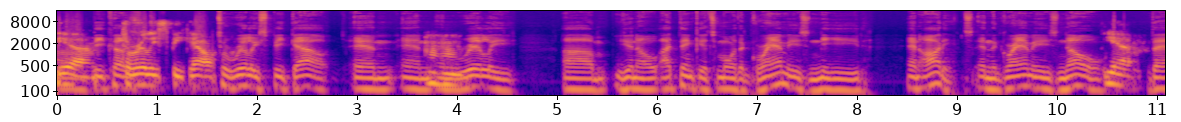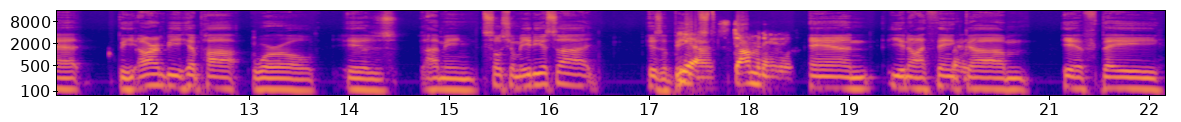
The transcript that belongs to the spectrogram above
uh, yeah, because to really speak out. to really speak out and and Mm-hmm. and really, um, you know, I think it's more the Grammys need an audience, and the Grammys know Yeah, that the R&B hip hop world is I mean social media side is a beast yeah, it's dominating. and you know I think Right. um, if they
